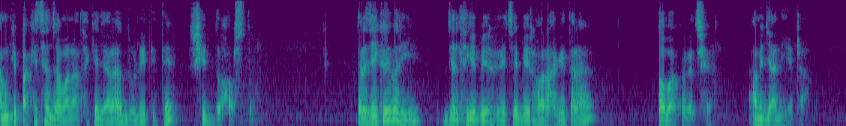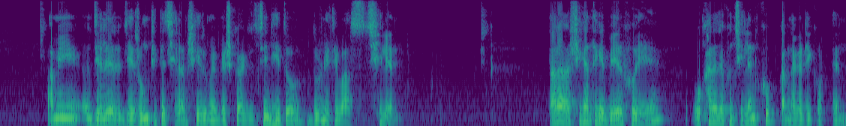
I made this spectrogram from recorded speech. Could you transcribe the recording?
এমনকি পাকিস্তান জামানা থেকে যারা দুর্নীতিতে সিদ্ধ হস্ত তারা যে কয়বারই জেল থেকে বের হয়েছে, বের হওয়ার আগে তারা তবা করেছে। আমি জানি এটা। আমি জেলের যে রুমটিতে ছিলাম, সেই রুমে বেশ কয়েকজন চিহ্নিত দুর্নীতিবাস ছিলেন। তারা সেখান থেকে বের হয়ে ওখানে যখন ছিলেন, খুব কান্নাকাটি করতেন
